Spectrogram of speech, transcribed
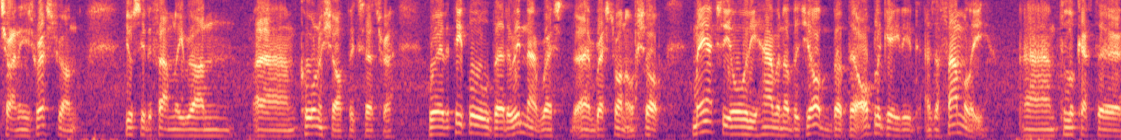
Chinese restaurant, you'll see the family run um, corner shop, etc., where the people that are in that rest, uh, restaurant or shop may actually already have another job, but they're obligated as a family um, to look after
